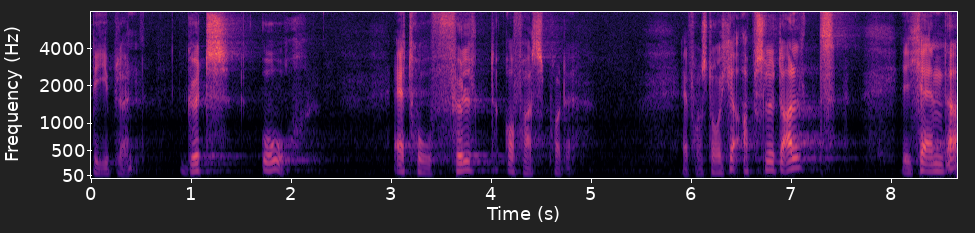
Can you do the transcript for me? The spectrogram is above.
Bibelen. Guds ord. Jeg tror fullt og fast på det. Jeg forstår ikke absolutt alt. Ikke enda.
